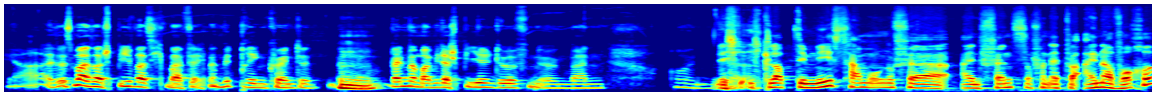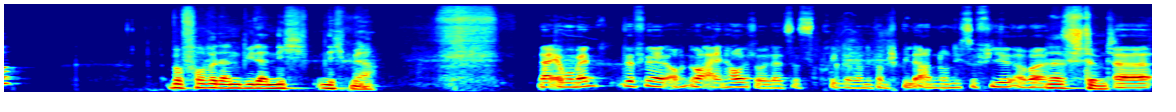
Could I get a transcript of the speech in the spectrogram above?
Ja, also es ist mal so ein Spiel, was ich mal vielleicht mal mitbringen könnte, Mhm. wenn wir mal wieder spielen dürfen irgendwann. Und Ich, äh, ich glaube, demnächst haben wir ungefähr ein Fenster von etwa einer Woche, bevor wir dann wieder nicht, nicht mehr. na, im Moment dürfen wir auch nur ein Haus, das, das bringt dann beim Spielabend noch nicht so viel, aber Das stimmt. Äh,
